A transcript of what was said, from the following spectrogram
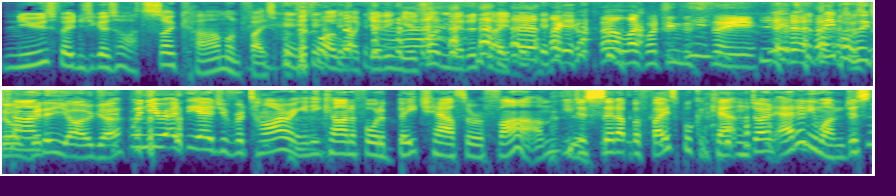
news feed and she goes, "Oh, it's so calm on Facebook. That's why I like getting here. It's like meditating." I like watching the sea. Yeah, it's for people who Just do a can't. bit of yoga. when you're at the age of retiring and you can't afford a beach house or a farm, you just set up a Facebook account and don't add anyone. Just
